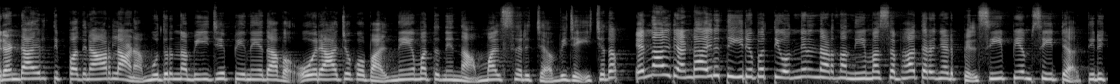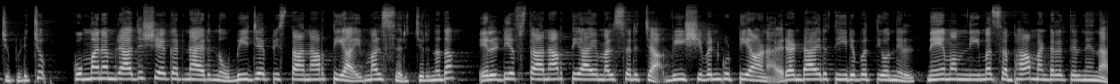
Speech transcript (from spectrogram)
രണ്ടായിരത്തി പതിനാറിലാണ് മുതിർന്ന ബി ജെ പി നേതാവ് ഒ രാജഗോപാൽ നേമത്ത് നിന്ന് മത്സരിച്ച് വിജയിച്ചത്. എന്നാൽ രണ്ടായിരത്തി ഇരുപത്തി ഒന്നിൽ നടന്ന നിയമസഭാ തെരഞ്ഞെടുപ്പിൽ സി പി എം സീറ്റ് തിരിച്ചുപിടിച്ചു. കുമ്മനം രാജശേഖരനായിരുന്നു ബി ജെ പി സ്ഥാനാർത്ഥിയായി മത്സരിച്ചിരുന്നത്. എൽ ഡി എഫ് സ്ഥാനാർത്ഥിയായി മത്സരിച്ച വി ശിവൻകുട്ടിയാണ് രണ്ടായിരത്തി ഇരുപത്തിയൊന്നിൽ നേമം നിയമസഭാ മണ്ഡലത്തിൽ നിന്ന്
